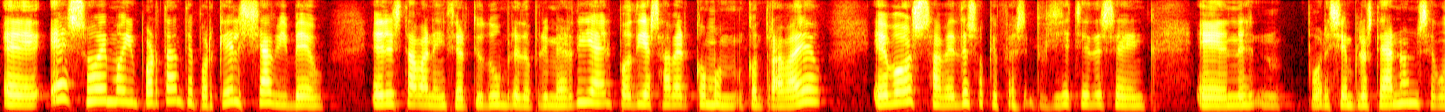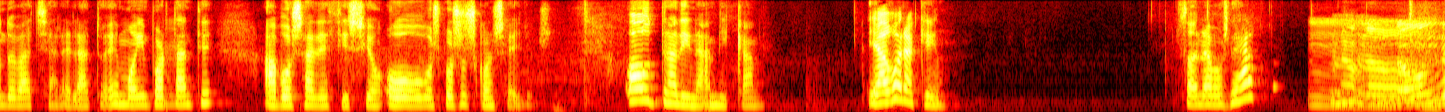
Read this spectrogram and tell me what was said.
Eh, eso é moi importante porque el xa viveu. El estaba na incertidumbre do primer día, el podía saber como me encontraba eu, e vos sabedes o que fixechedes en, en, por exemplo, este ano en segundo bacharelato. É moi importante a vosa decisión ou os vosos consellos. Outra dinámica. E agora que? Sonamos de algo? Non. No. no.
